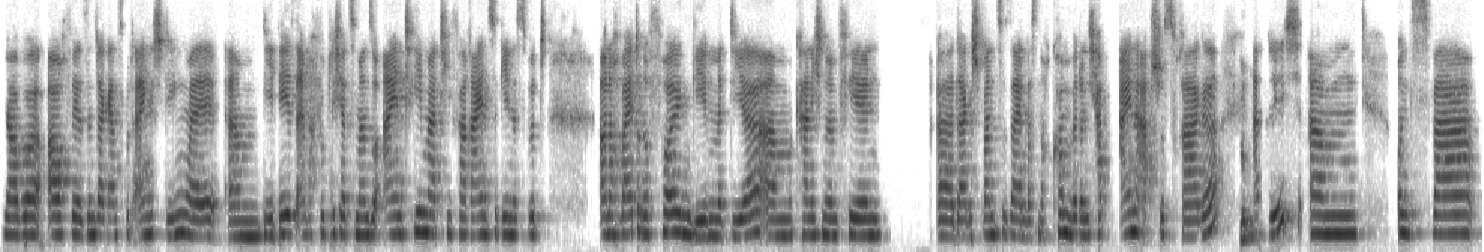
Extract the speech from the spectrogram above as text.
Ich glaube auch, wir sind da ganz gut eingestiegen, weil ähm, die Idee ist einfach wirklich jetzt mal so ein Thema tiefer reinzugehen. Es wird auch noch weitere Folgen geben mit dir. Ähm, kann ich nur empfehlen, äh, da gespannt zu sein, was noch kommen wird. Und ich habe eine Abschlussfrage hm. an dich. Ähm, und zwar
